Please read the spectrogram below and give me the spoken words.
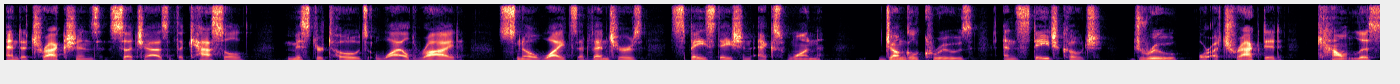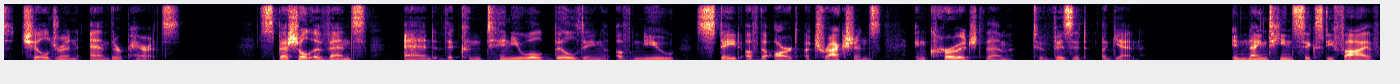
and attractions such as the castle, Mr. Toad's Wild Ride, Snow White's Adventures, Space Station X1, Jungle Cruise, and Stagecoach drew or attracted countless children and their parents. Special events and the continual building of new state of the art attractions encouraged them to visit again. In 1965,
